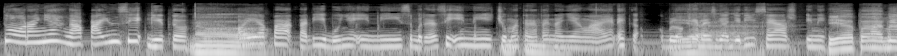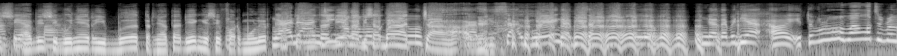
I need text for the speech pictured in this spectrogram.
Tuh orangnya ngapain sih gitu. Oh, Oh iya pak, tadi ibunya ini sebenarnya sih ini, cuma ternyata Mm-mm. nanya yang lain, eh ke keblokir Iya. dan segala. Jadi saya harus ini. Iya pak Mohon habis ya, habis Pak. ibunya ribet ternyata dia ngisi formulir Nggak eh, ada ternyata anjing dia nggak bisa begitu. baca Gak bisa gue nggak bisa begitu Nggak tapi dia Oh itu lama banget sih belum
